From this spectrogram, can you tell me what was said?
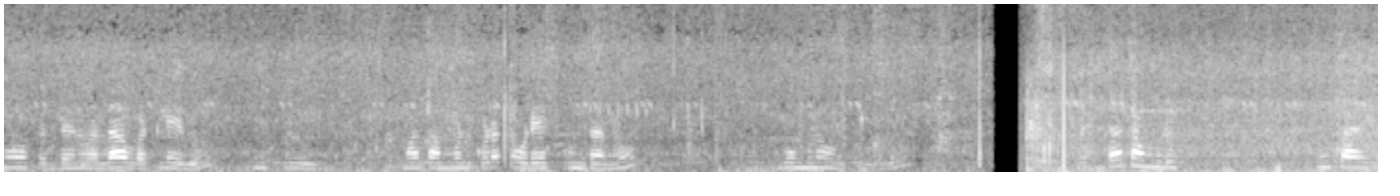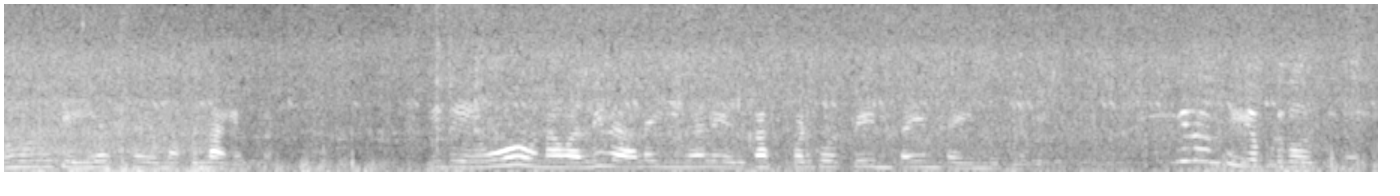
మా పెద్దాని వల్ల అవ్వట్లేదు. ఇప్పుడు మా తమ్ముడు కూడా తోడేసుకుంటాను. గుమ్మున ఉంటుంది దా తమ్ముడు. ఇంకా చెయ్యొస్తాయి నువ్వు చెయ్యేస్తావు మా ఇదేమో నా వల్ల వేళ ఈ లేదు కష్టపడి ఇంత ఇంత అయింది ఇప్పుడు ఇదంతా ఎప్పుడు కోరుతున్నారు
